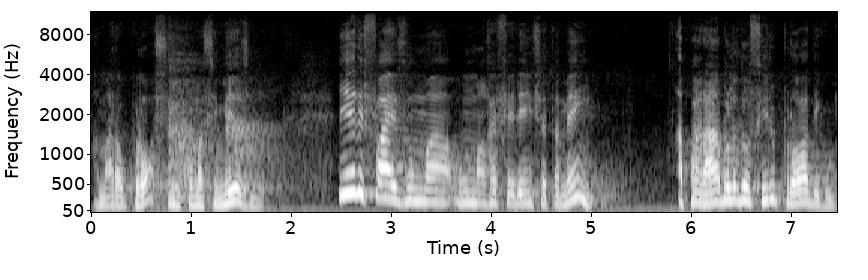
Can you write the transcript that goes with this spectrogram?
Amar ao próximo como a si mesmo. E ele faz uma, uma referência também à parábola do filho pródigo.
